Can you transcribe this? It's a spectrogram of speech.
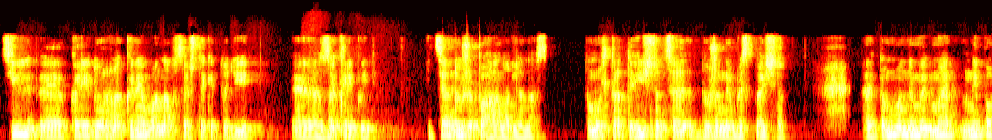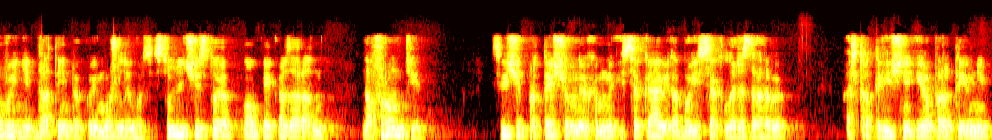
ціль, е, коридор на Крим, вона все ж таки тоді е, закріпить. І це дуже погано для нас. Тому стратегічно це дуже небезпечно. Е, Тому ми, ми не повинні дати їм такої можливості. Судячи з тої обстановки, яка зараз на фронті, свідчить про те, що в них ісякають або ісякли резерви стратегічні і оперативні.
